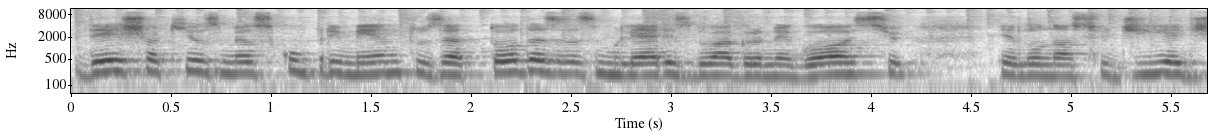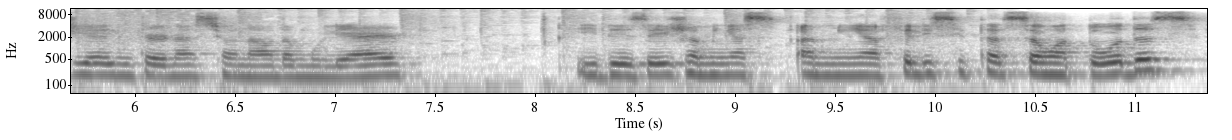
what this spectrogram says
Deixo aqui os meus cumprimentos a todas as mulheres do agronegócio pelo nosso Dia Dia Internacional da Mulher e desejo a minha, a minha felicitação a todas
